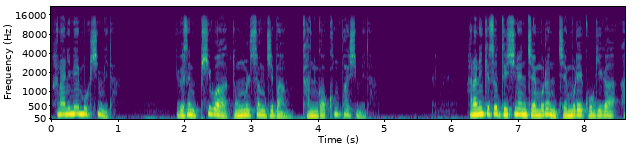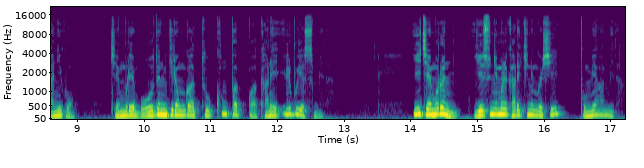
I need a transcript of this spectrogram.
하나님의 몫입니다. 이것은 피와 동물성 지방, 간과 콩팥입니다. 하나님께서 드시는 제물은 제물의 고기가 아니고 제물의 모든 기름과 두 콩팥과 간의 일부였습니다. 이 제물은 예수님을 가리키는 것이 분명합니다.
